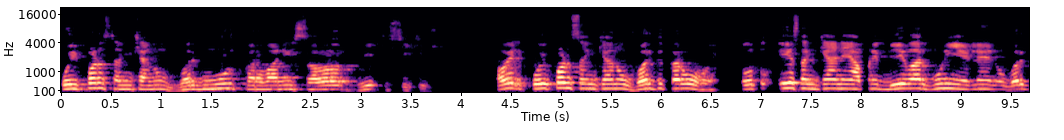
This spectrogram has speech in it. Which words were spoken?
કોઈ પણ સંખ્યાનું વર્ગમૂળ કરવાની સરળ રીત શીખીશું. હવે કોઈ પણ સંખ્યાનો વર્ગ કરવો હોય તો તો એ સંખ્યાને આપણે બે વાર ગુણીએ એટલે એનો વર્ગ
